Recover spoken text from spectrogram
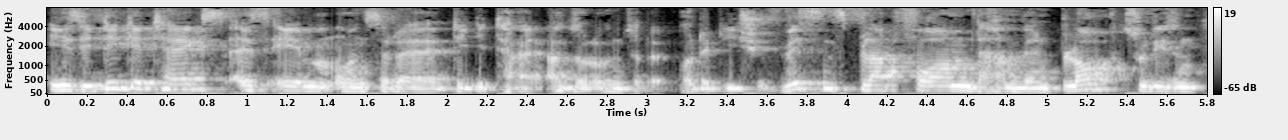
Easy Digitex ist eben unsere digital, also unsere, oder die Wissensplattform, da haben wir einen Blog. Zu diesen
